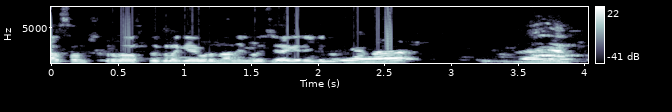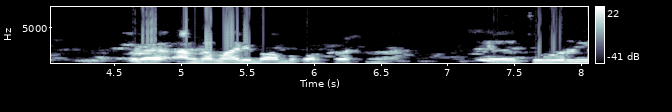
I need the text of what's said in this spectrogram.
അസംസ്കൃത വസ്തുക്കളൊക്കെ എവിടുന്നാണ് നിങ്ങൾ ശേഖരിക്കുന്നത്? ഞങ്ങൾ ഇവിടെ അങ്കമാലി ബാമ്പ് കോർപ്പറേഷൻ ചൂരിൽ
